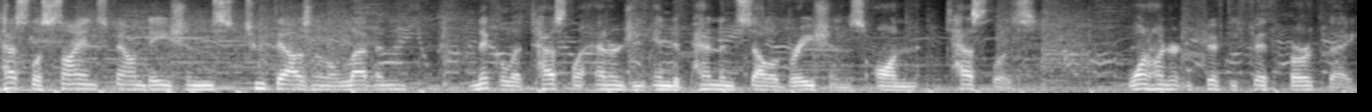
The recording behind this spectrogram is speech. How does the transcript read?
Tesla Science Foundation's 2011 Nikola Tesla Energy Independence celebrations on Tesla's 155th birthday.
